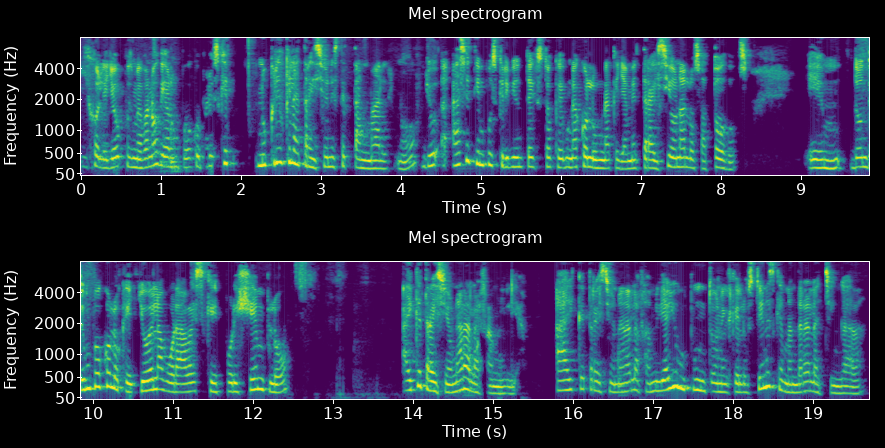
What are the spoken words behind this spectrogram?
Híjole, yo pues me van a odiar un poco, pero es que no creo que la traición esté tan mal, ¿no? Yo hace tiempo escribí un texto, que una columna que llamé Traiciónalos a todos, em, donde un poco lo que yo elaboraba es que, por ejemplo, hay que traicionar a la familia. Hay que traicionar a la familia. Hay un punto en el que los tienes que mandar a la chingada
